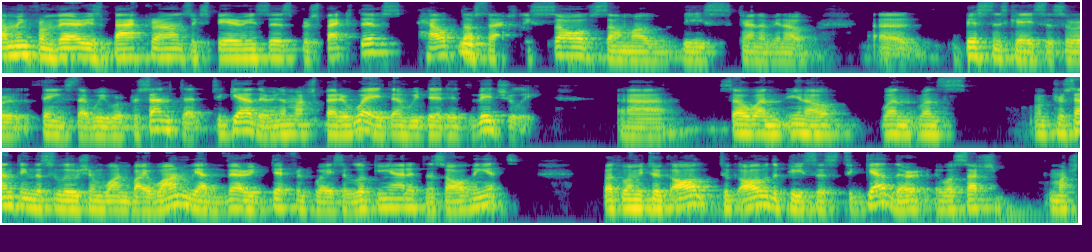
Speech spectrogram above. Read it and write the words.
coming from various backgrounds, experiences, perspectives helped us to actually solve some of these kind of, you know, uh, business cases or things that we were presented together in a much better way than we did individually. Uh, so when, you know, when, when, when presenting the solution one by one, we had very different ways of looking at it and solving it. But when we took all took all of the pieces together, it was such much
